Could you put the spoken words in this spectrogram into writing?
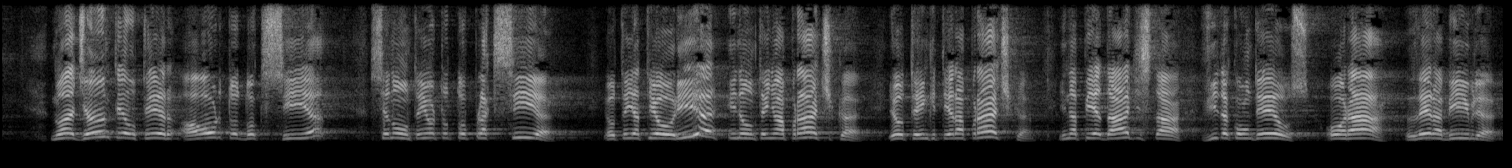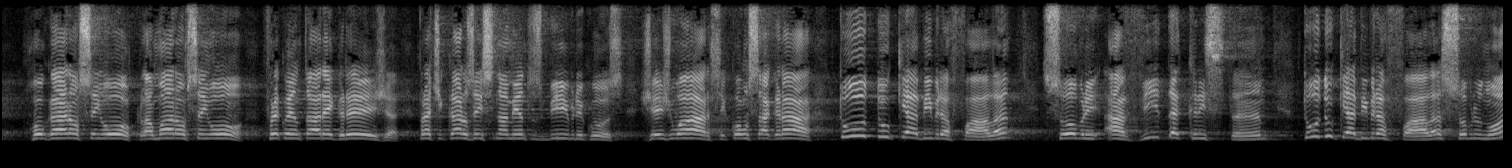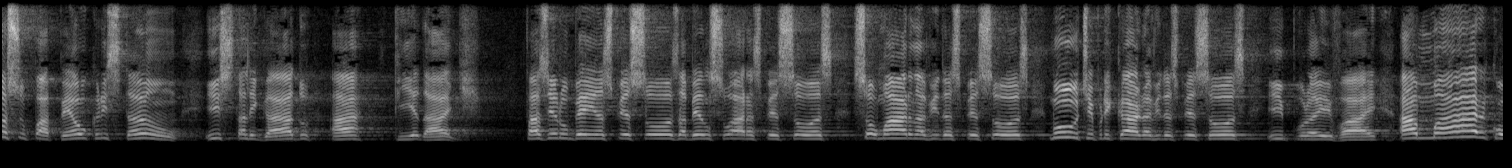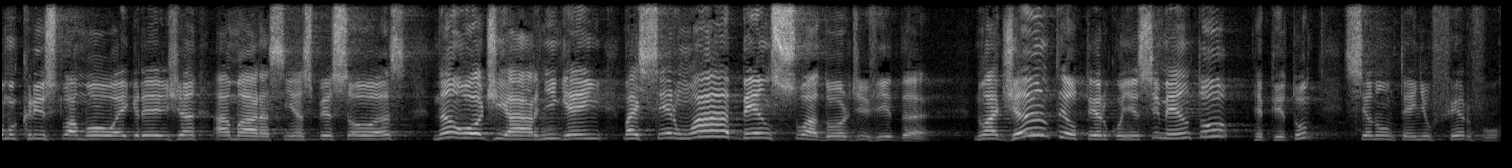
Não adianta eu ter a ortodoxia se não tenho ortodoxia. Eu tenho a teoria e não tenho a prática. Eu tenho que ter a prática. E na piedade está vida com Deus, orar, ler a Bíblia, rogar ao Senhor, clamar ao Senhor, frequentar a igreja, praticar os ensinamentos bíblicos, jejuar, se consagrar, tudo que a Bíblia fala sobre a vida cristã tudo que a Bíblia fala sobre o nosso papel cristão está ligado à piedade. Fazer o bem às pessoas, abençoar as pessoas, somar na vida das pessoas, multiplicar na vida das pessoas e por aí vai. Amar como Cristo amou a igreja, amar assim as pessoas, não odiar ninguém, mas ser um abençoador de vida. Não adianta eu ter o conhecimento repito, se eu não tenho fervor,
